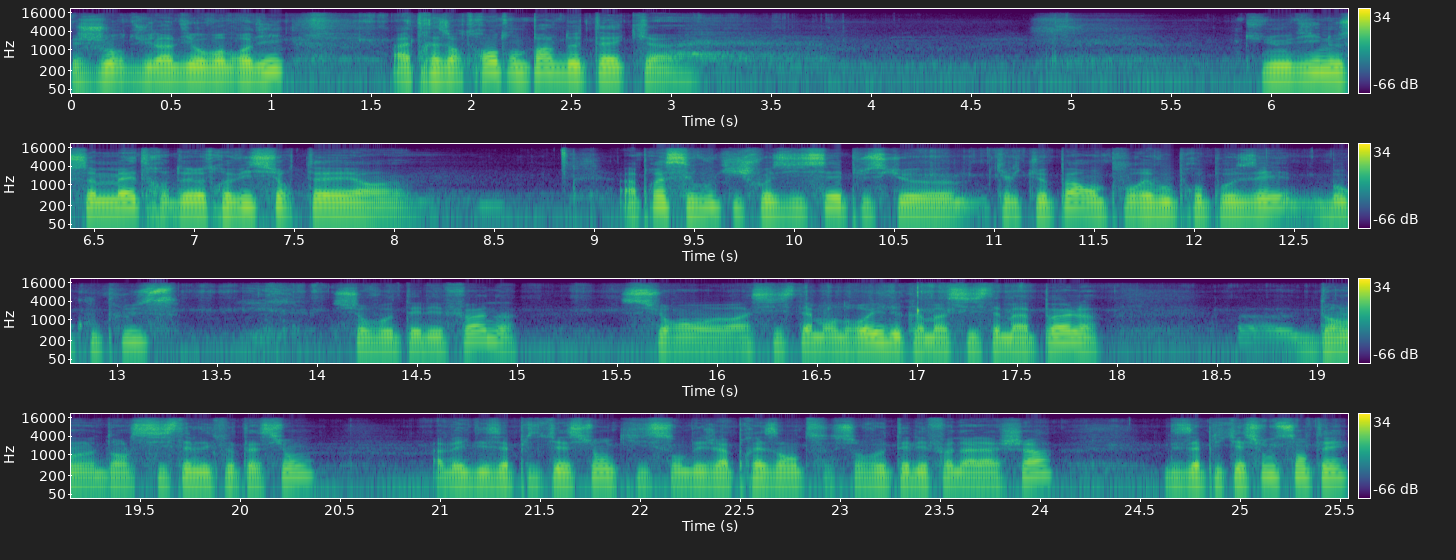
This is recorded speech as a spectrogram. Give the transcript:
jours du lundi au vendredi, à 13h30, on parle de tech. Tu nous dis, nous sommes maîtres de notre vie sur Terre. Après, c'est vous qui choisissez, puisque quelque part, on pourrait vous proposer beaucoup plus sur vos téléphones, sur un système Android comme un système Apple, euh, dans, le système d'exploitation, avec des applications qui sont déjà présentes sur vos téléphones à l'achat, des applications de santé,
